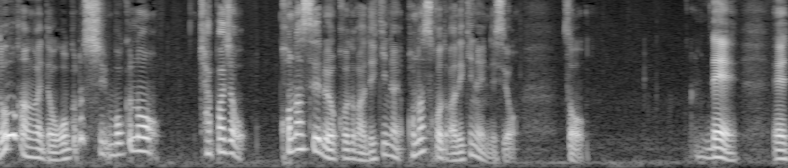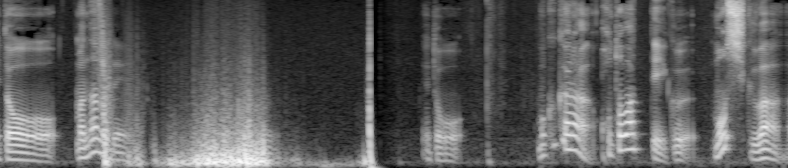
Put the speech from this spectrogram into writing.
どう考えても僕のし、僕のキャパ上、こなせることができない、こなすことができないんですよ。そう。で、えっ、ー、と、まあ、なので、えっ、ー、と、僕から断っていく、もしくは、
